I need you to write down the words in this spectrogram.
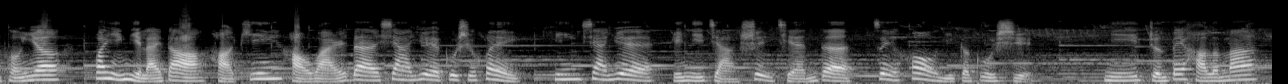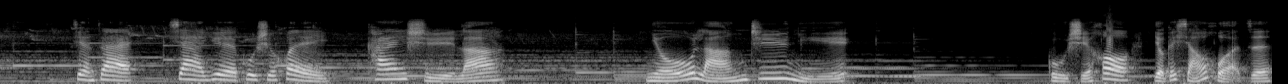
朋友，欢迎你来到好听好玩的夏月故事会，听夏月给你讲睡前的最后一个故事。你准备好了吗？现在夏月故事会开始了。牛郎织女。古时候有个小伙子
